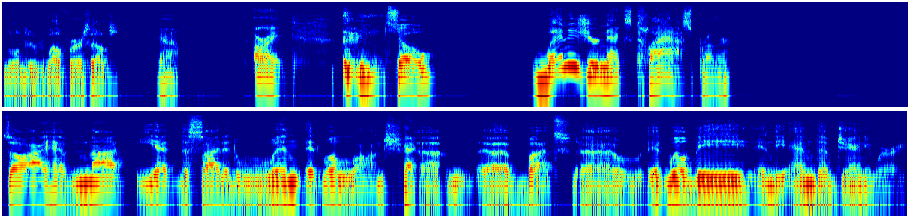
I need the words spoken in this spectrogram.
we'll do well for ourselves. Yeah. All right. so, when is your next class, brother? So I have not yet decided when it will launch, okay. um, uh, but uh, it will be in the end of January.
